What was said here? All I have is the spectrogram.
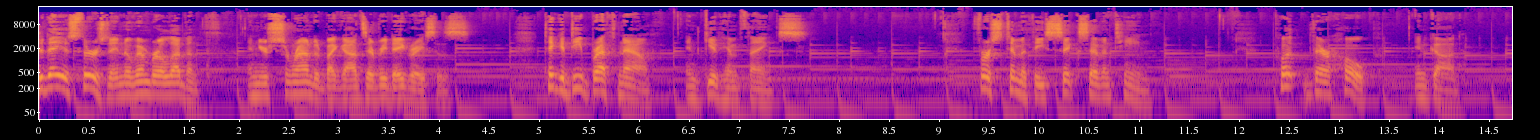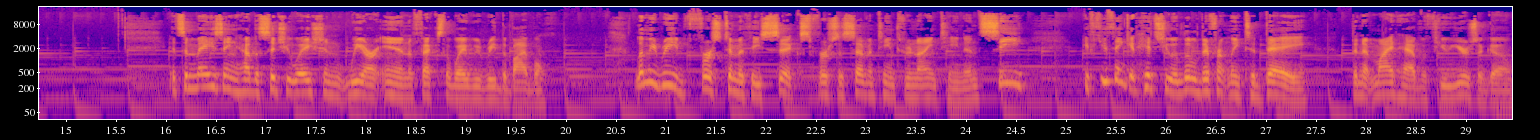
Today is Thursday, November 11th, and you're surrounded by God's everyday graces. Take a deep breath now and give him thanks. 1 Timothy 6:17 Put their hope in God. It's amazing how the situation we are in affects the way we read the Bible. Let me read 1 Timothy 6 verses 17 through 19 and see if you think it hits you a little differently today than it might have a few years ago.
